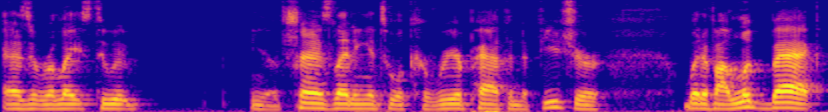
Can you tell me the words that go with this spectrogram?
as it relates to it, you know, translating into a career path in the future. But if I look back,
